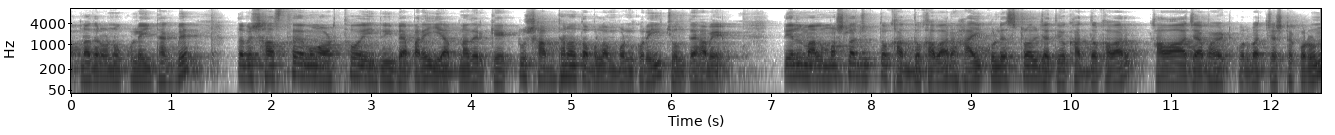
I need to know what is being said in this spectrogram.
আপনাদের অনুকূলেই থাকবে। তবে স্বাস্থ্য এবং অর্থ এই দুই ব্যাপারেই আপনাদেরকে একটু সাবধানতা অবলম্বন করেই চলতে হবে। তেল, মাল, মশলাযুক্ত খাদ্য খাবার, হাই কোলেস্ট্রল জাতীয় খাদ্য খাবার, খাওয়া আজ অ্যাভয়েড করবার চেষ্টা করুন।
